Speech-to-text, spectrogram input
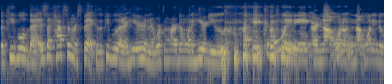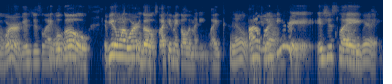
the people that it's like have some respect because the people that are here and they're working hard don't want to hear you like complaining or not want to not wanting to work. It's just like no. well go if you don't want to work, go so I can make all the money. Like, no, I don't want to hear it. It's just like, it.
